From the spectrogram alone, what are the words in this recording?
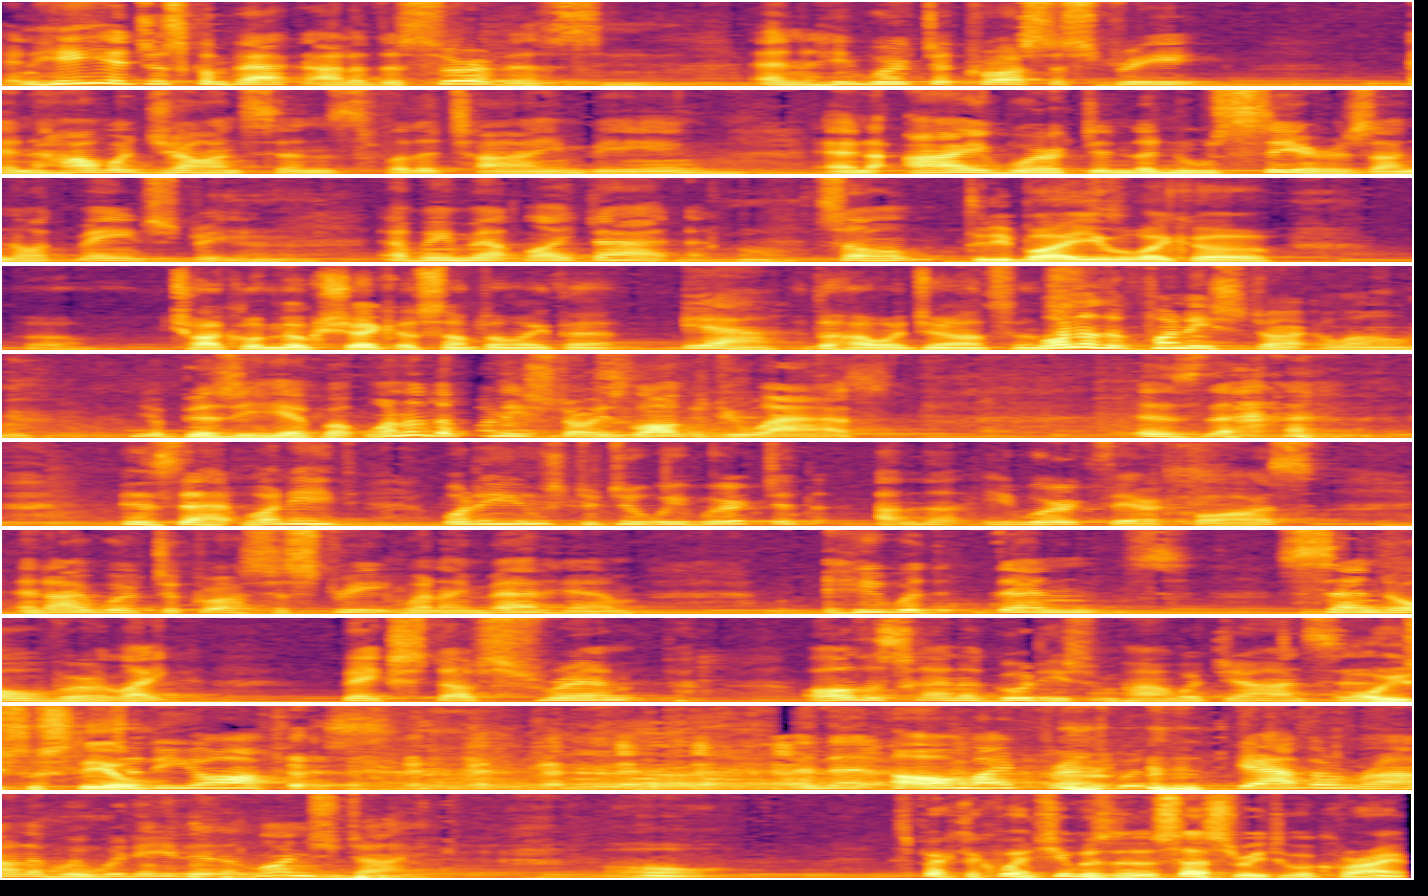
And he had just come back out of the service, and he worked across the street in Howard Johnson's for the time being, and I worked in the new Sears on North Main Street. And we met like that. So, Did he buy you like a, a chocolate milkshake or something like that? yeah. at The Howard Johnson's? One of the funny story, well, you're busy here, but one of the funny stories, long as you ask, is that, is that what he, what he used to do, we worked at, on the, he worked there, of course, and I worked across the street when I met him. He would then send over like baked stuffed shrimp, all this kind of goodies from Howard Johnson. Oh, he used to steal. To the office. And then all my friends would gather around and we would eat it at lunchtime. Oh. Inspector Quinn, she was an accessory to a crime.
